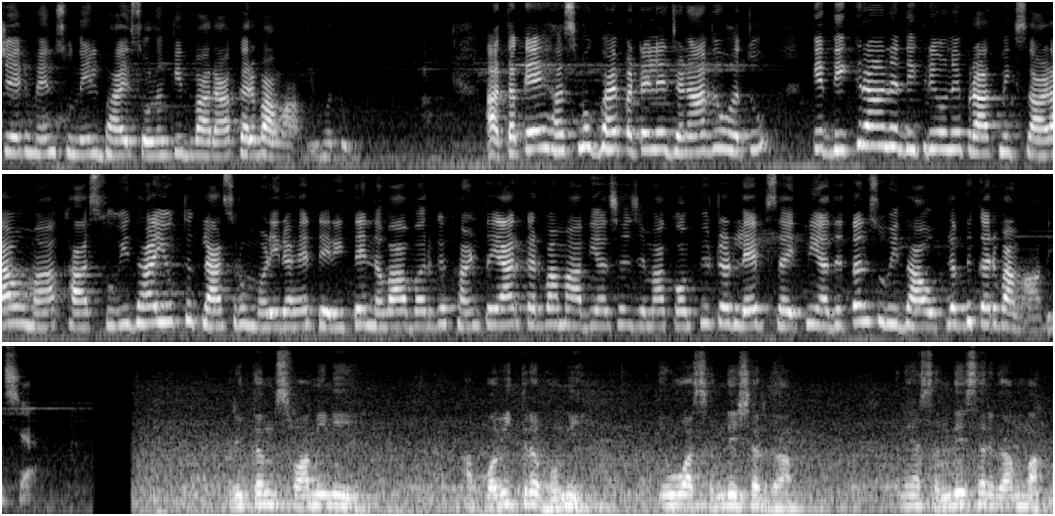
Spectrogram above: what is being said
ચેરમેન સુનિલભાઈ સોલંકી દ્વારા કરવામાં આવ્યું હતું. આ તકે હસમુખભાઈ પટેલે જણાવ્યું હતું કે દીકરા અને દીકરીઓને પ્રાથમિક શાળાઓમાં ખાસ સુવિધાયુક્ત ક્લાસરૂમ મળી રહે તે રીતે નવા વર્ગખંડ તૈયાર કરવામાં આવ્યા છે, જેમાં કોમ્પ્યુટર લેબ સહિતની અદ્યતન સુવિધાઓ ઉપલબ્ધ કરવામાં આવી છે. પ્રીતમ સ્વામીની આ પવિત્ર ભૂમિ એવું આ સંદેશર ગામ અને આ સંદેશર ગામમાં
